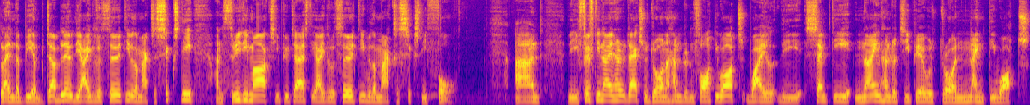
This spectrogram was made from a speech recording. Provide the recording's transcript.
Blender BMW, the idle of 30 with a max of 60. And 3D Mark CPU test, the idle of 30 with a max of 64. And the 5900X was drawing 140 watts, while the 7900 CPU was drawing 90 watts,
